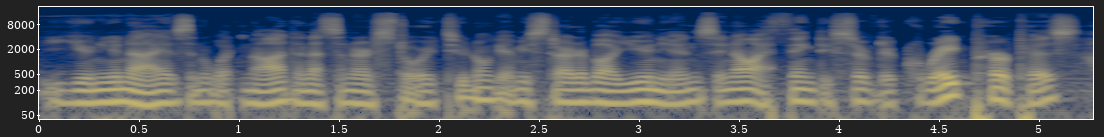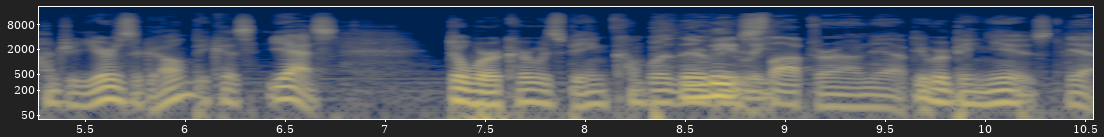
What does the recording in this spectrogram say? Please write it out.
unionized and whatnot, and that's another story too. Don't get me started about unions. You know, I think they served a great purpose 100 years ago because yes, the worker was being completely they're being slapped around. Yeah. they were being used. Yeah.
